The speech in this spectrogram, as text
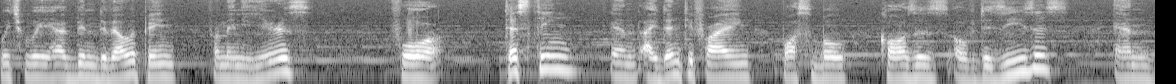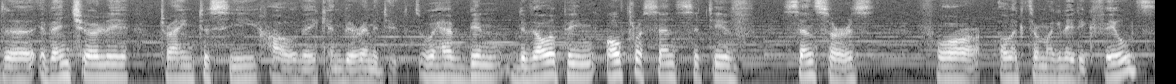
which we have been developing for many years for testing and identifying possible causes of diseases and uh, eventually trying to see how they can be remedied. So we have been developing ultra-sensitive sensors for electromagnetic fields.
